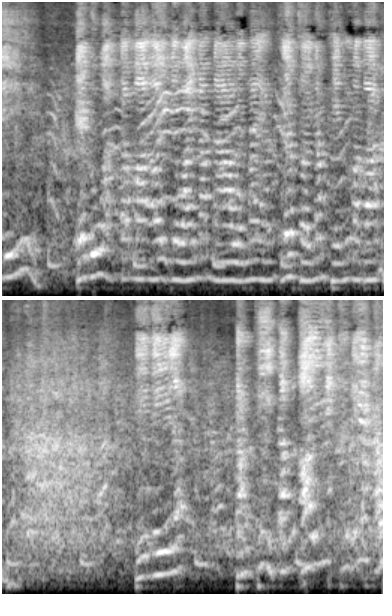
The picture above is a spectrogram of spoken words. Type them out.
ดีแกรู้ว่าตามาเอ้ยแกไหว้น้ำนาวเห็นไหมแล้วใส่น้ำแข็งมากันทีนี้แล้วตั้งที่ตั้งไอ้เนี่ยคือเรียกเอา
